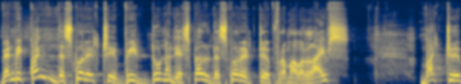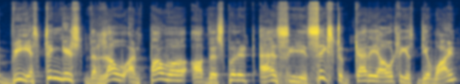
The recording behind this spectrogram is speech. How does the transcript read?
When we quench the Spirit, we do not expel the Spirit from our lives, but we extinguish the love and power of the Spirit as He seeks to carry out His divine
